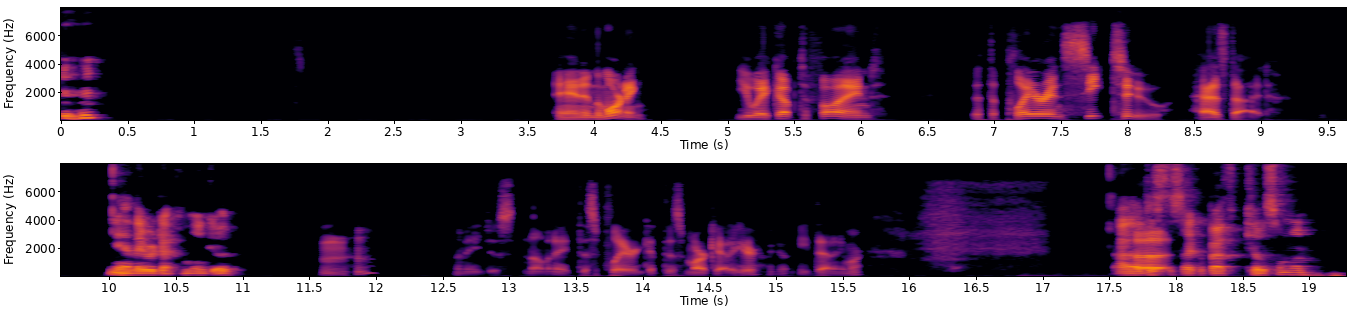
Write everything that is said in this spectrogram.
Mhm. And in the morning, you wake up to find that the player in seat 2 has died. Yeah, they were definitely good. hmm Let me just nominate this player and get this mark out of here. We don't need that anymore. Uh, Uh, does the psychopath kill someone?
